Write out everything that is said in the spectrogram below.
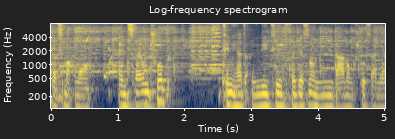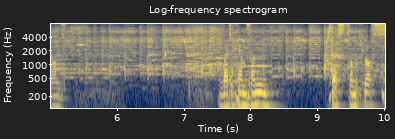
Das machen wir. Ein, zwei und schwupp. Kenny hat Agilität vergessen und den Ladungsschluss erlernt. Weiterkämpfen. Bis zum Schluss.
